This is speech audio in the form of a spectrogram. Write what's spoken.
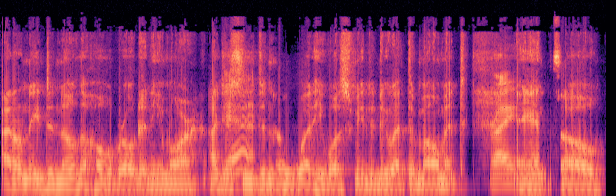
I don't need to know the whole road anymore. I just Yeah. need to know what he wants me to do at the moment. right And so,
